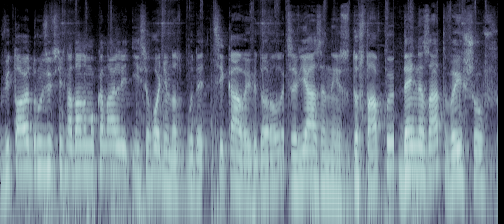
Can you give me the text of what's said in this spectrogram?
Вітаю, друзі, всіх на даному каналі. І сьогодні в нас буде цікавий відеоролик, зв'язаний з доставкою. День назад вийшов е,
